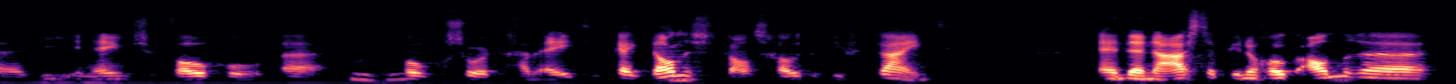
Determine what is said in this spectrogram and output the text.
uh, die inheemse vogel, uh, mm-hmm. vogelsoorten gaan eten. Kijk, dan is de kans groot dat die verdwijnt. En daarnaast heb je nog ook andere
